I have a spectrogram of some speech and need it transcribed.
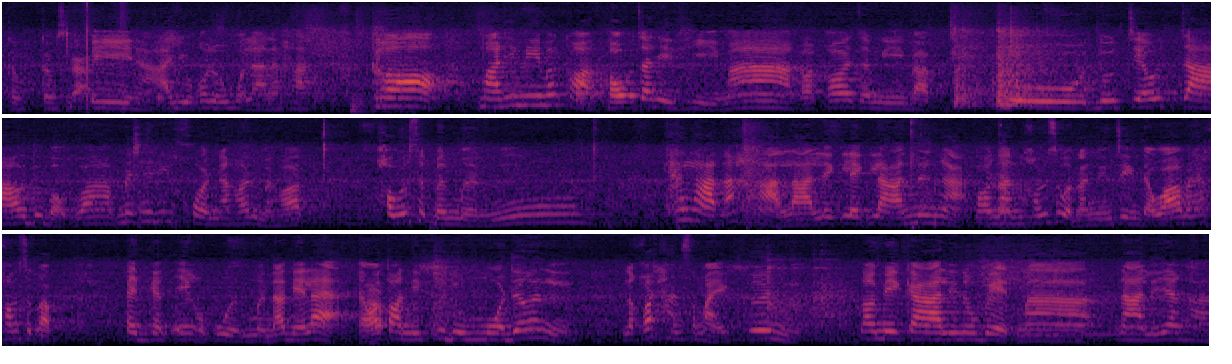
เกือบเกือบสิบปีนะอายุก็รู้หมดแล้วนะคะ ก็มาที่นี่เมื่อก่อนโต๊ะจะถี่ๆมาก แล้วก็จะมีแบบดูดูเจียวจ้าวดูแบบว่าไม่ใช่ที่คนนะคะหมายความว่าเขารู้สึกมันเหมือนแค่ร้านอาหารร้านเล็ก ๆ ร้านหนึงอะตอนนั้นเขารู้สึกแบบนั้นจริง ๆ แต่ว่ามันให้ความรู้สึกแบบเป็นกันเองอบอุ่นเหมือนด้านนี้แหละ แต่ว่าตอนนี้คือดู modernแล้วก็ทันสมัยขึ้น เรามีการรีโนเวทมานานหรือยังคะ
